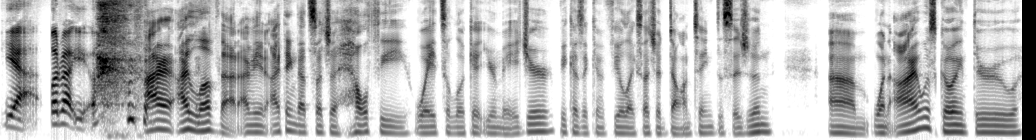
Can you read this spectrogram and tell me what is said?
yeah. What about you? I, I love that. I mean, I think that's such a healthy way to look at your major because it can feel like such a daunting decision. Um, when I was going through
